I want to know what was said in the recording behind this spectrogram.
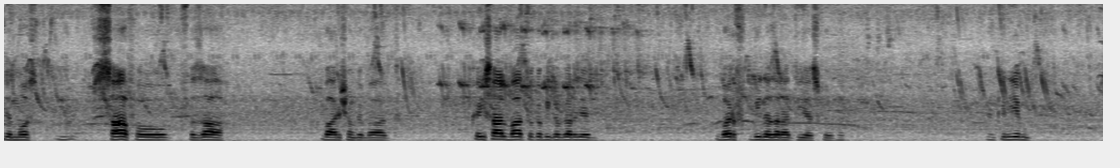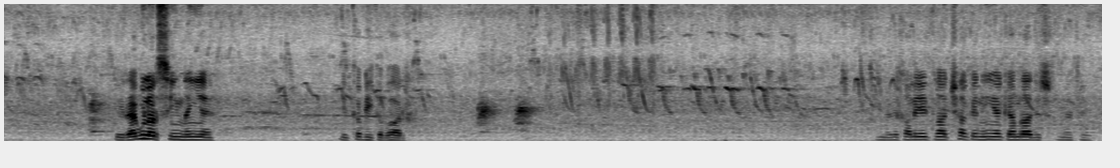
جب موسم صاف ہو، فضا، بارشوں کے بعد۔ کئی سال بعد تو کبھی کبھار یہ برف بھی نظر آتی ہے اس کے اوپر۔ لیکن یہ کوئی ریگولر سین نہیں ہے۔ یہ کبھی کبھار۔ میرے خیال یہ اتنا اچھا کہ نہیں ہے کیمرہ جس میں سے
